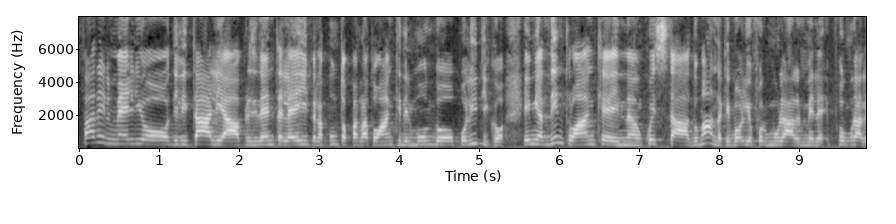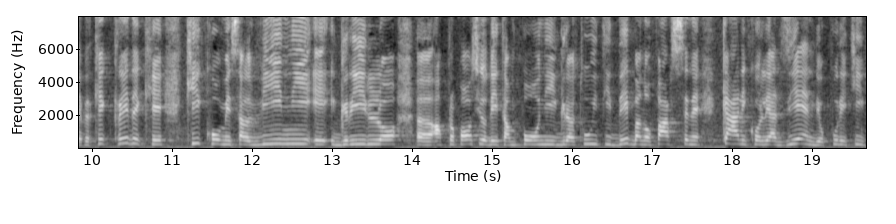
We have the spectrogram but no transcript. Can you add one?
Fare il meglio dell'Italia, Presidente, lei per l'appunto ha parlato anche del mondo politico e mi addentro anche in questa domanda che voglio formulare perché crede che chi come Salvini e Grillo eh, a proposito dei tamponi gratuiti debbano farsene carico le aziende oppure chi?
